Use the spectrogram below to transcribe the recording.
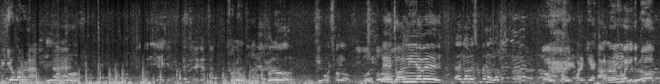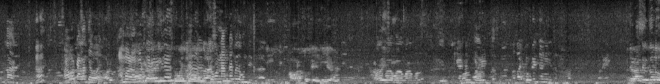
ভিডিও করো না। এ জল নিয়ে যাবে। স্কুটে না জল জল পরে কি আপনারা সবাই আমার টাকা দেওয়া আমার আমার টাকা দিবি না? যখন নাম থাকবে তখন দিবি। খাওয়ার নিয়ে যাবে। আচ্ছা রাসেল চলো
